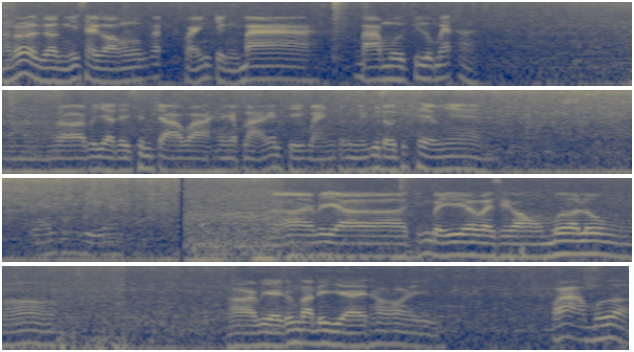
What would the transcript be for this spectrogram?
À, rất là gần với Sài Gòn luôn cách khoảng chừng 3 30 km thôi. À, rồi bây giờ thì xin chào và hẹn gặp lại các anh chị bạn trong những video tiếp theo nha. Rồi bây giờ chuẩn bị về Sài Gòn mưa luôn. Đó rồi bây giờ chúng ta đi về thôi. Quá mưa.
